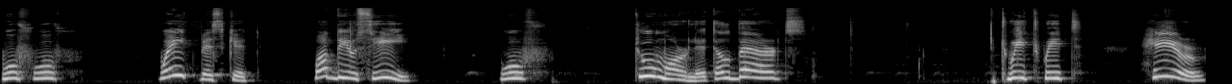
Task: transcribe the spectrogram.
Woof woof. Wait, Biscuit. What do you see? Woof. Two more little birds. Tweet tweet. Here,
